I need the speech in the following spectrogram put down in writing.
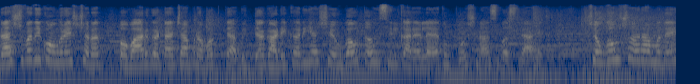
राष्ट्रवादी काँग्रेस शरद पवार गटाच्या प्रवक्त्या विद्या गाडेकर या शेवगाव तहसील कार्यालयात उपोषणास बसल्या आहेत. शेवगाव शहरामध्ये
